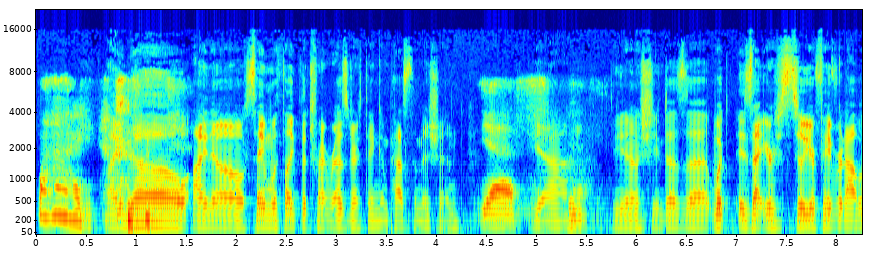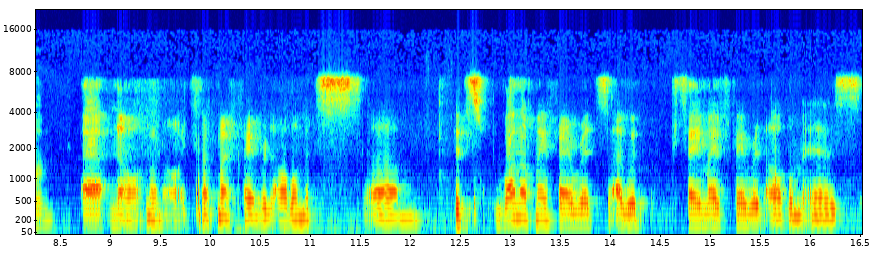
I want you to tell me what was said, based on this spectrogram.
why? Mm-hmm. I know. I know. Same with like the Trent Reznor thing in Past the Mission. Yes. Yeah. Yeah. You know, she does. Uh, what is that? Your still your favorite album? Uh, no, no, no. It's not my favorite album. It's um, it's one of my favorites. I would say my favorite album is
